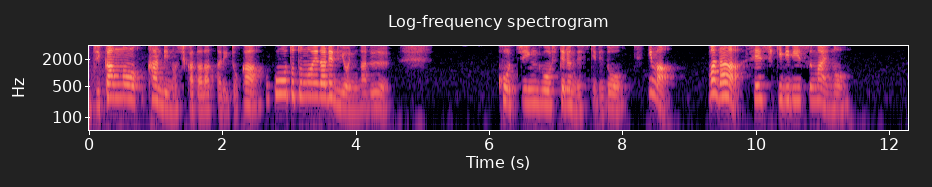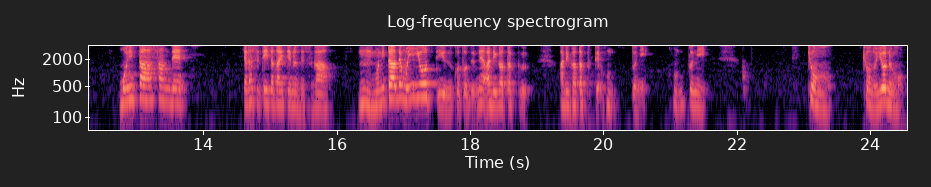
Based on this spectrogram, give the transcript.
時間の管理の仕方だったりとか、ここを整えられるようになるコーチングをしてるんですけれど、今、まだ正式リリース前のモニターさんでやらせていただいてるんですが、うん、モニターでもいいよっていうことでね、ありがたく、ありがたくて、本当に、本当に今日も、今日の夜も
